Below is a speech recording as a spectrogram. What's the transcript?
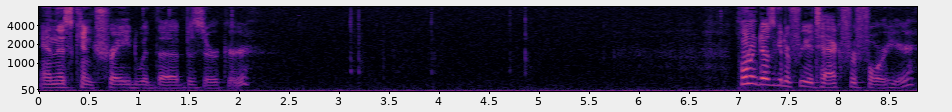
and this can trade with the berserker. Opponent does get a free attack for four here.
